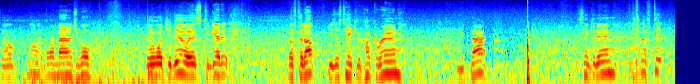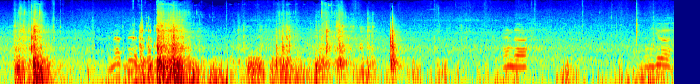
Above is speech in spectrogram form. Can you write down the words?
so a little bit more manageable. And then what you do is to get it lifted up, you just take your hookaroon like that, sink it in, lift it, and that's it. And uh, when you get a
